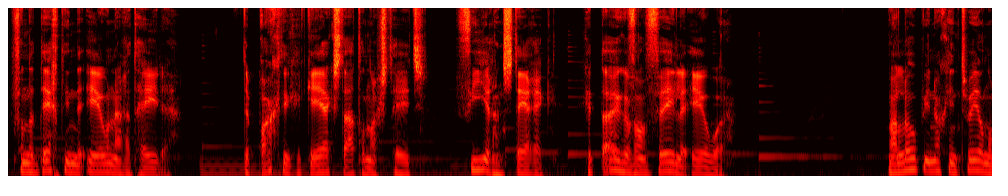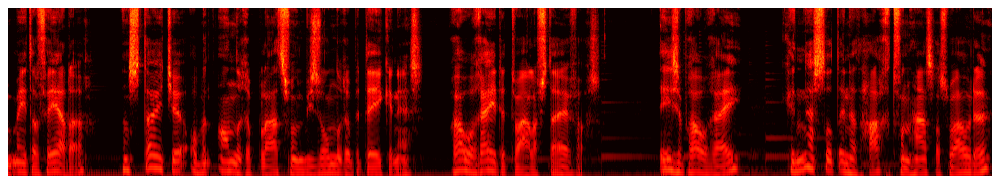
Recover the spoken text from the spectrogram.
van de 13e eeuw naar het heden. De prachtige kerk staat er nog steeds, fier en sterk, getuige van vele eeuwen. Maar loop je nog geen 200 meter verder, dan stuit je op een andere plaats van bijzondere betekenis: Brouwerij de Twaalf Stuivers. Deze brouwerij, genesteld in het hart van Hazerswoude,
